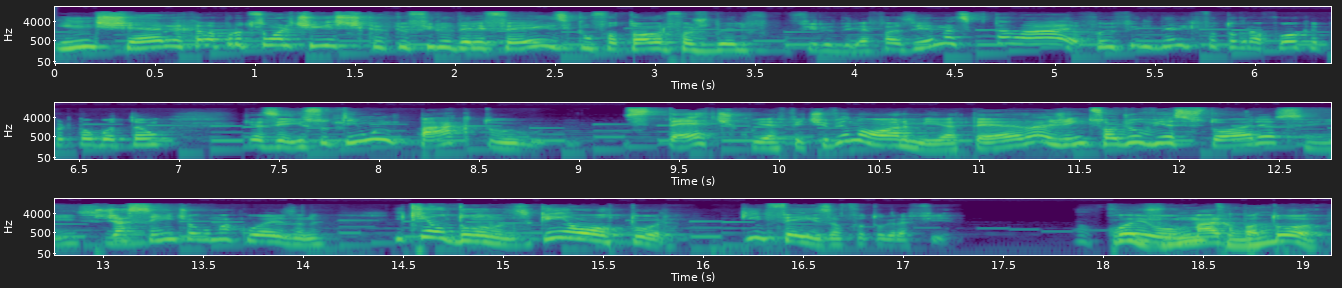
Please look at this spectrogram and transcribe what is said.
e enxerga aquela produção artística que o filho dele fez e que um fotógrafo ajudou ele, o filho dele a fazer, mas que tá lá, foi o filho dele que fotografou, que apertou o botão. Quer dizer, isso tem um impacto estético e afetivo enorme. Até a gente, só de ouvir essa história, Sim, sim. já sente alguma coisa, né? E quem é o dono dessa? Quem é o autor? Quem fez a fotografia? Foi o Marco né? Pator?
